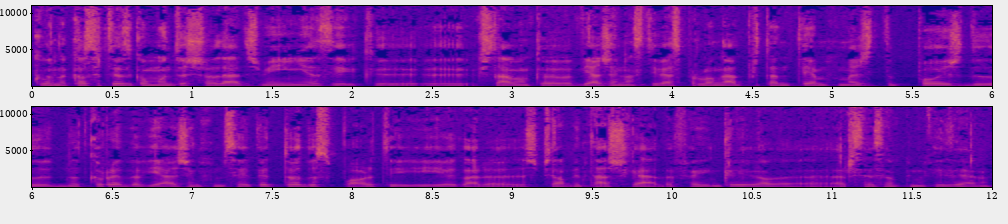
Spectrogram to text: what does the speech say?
com, com, certeza com muitas saudades minhas e que uh, gostavam que a viagem não se tivesse prolongado por tanto tempo, mas depois de, no decorrer da viagem comecei a ter todo o suporte e agora, especialmente à chegada, foi incrível a, a recepção que me fizeram.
